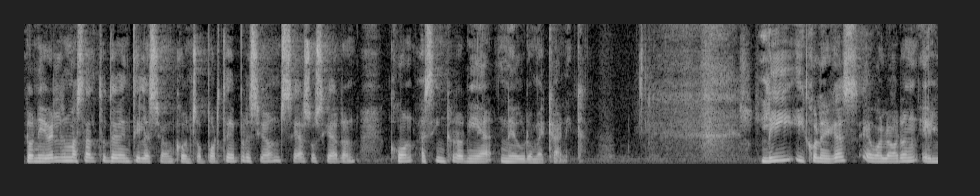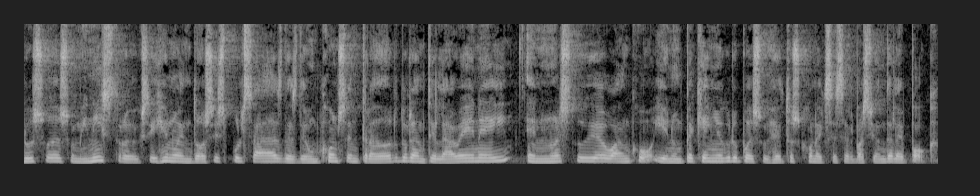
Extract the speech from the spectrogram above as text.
Los niveles más altos de ventilación con soporte de presión se asociaron con asincronía neuromecánica. Lee y colegas evaluaron el uso de suministro de oxígeno en dosis pulsadas desde un concentrador durante la BNI en un estudio de banco y en un pequeño grupo de sujetos con exacerbación de la EPOC.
